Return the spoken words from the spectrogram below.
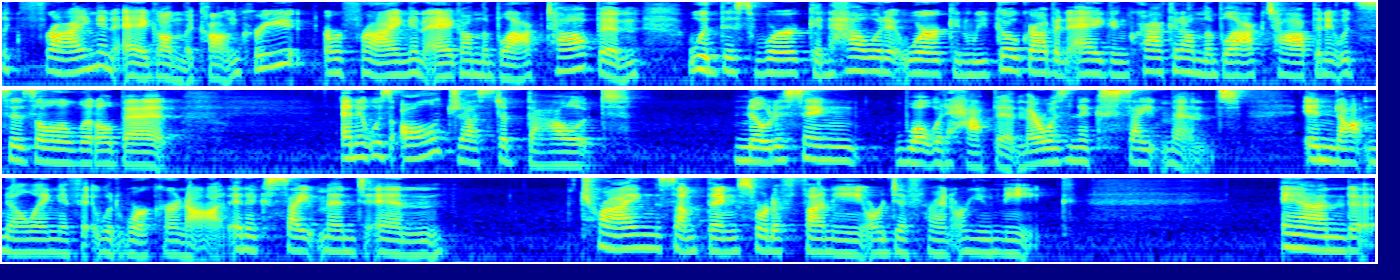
like frying an egg on the concrete or frying an egg on the blacktop and would this work and how would it work? And we'd go grab an egg and crack it on the blacktop and it would sizzle a little bit. And it was all just about noticing what would happen. There was an excitement in not knowing if it would work or not an excitement in trying something sort of funny or different or unique. And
